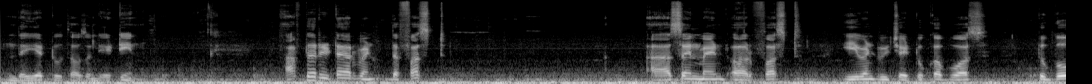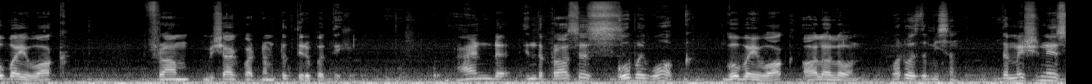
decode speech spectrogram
in the year 2018. After retirement, the first assignment or first event which I took up was to go by walk from Vishakhapatnam to Tirupati. And in the process, Go by walk. go by walk all alone. What was the mission? The mission is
